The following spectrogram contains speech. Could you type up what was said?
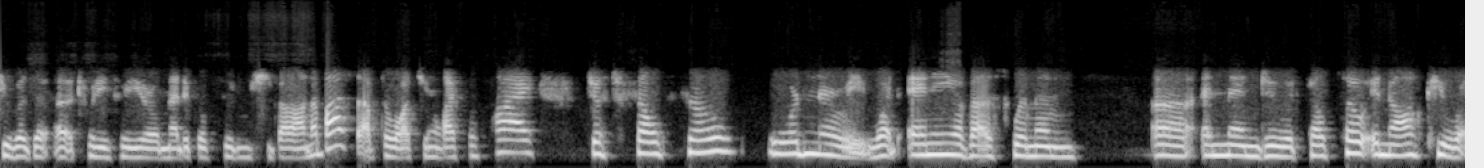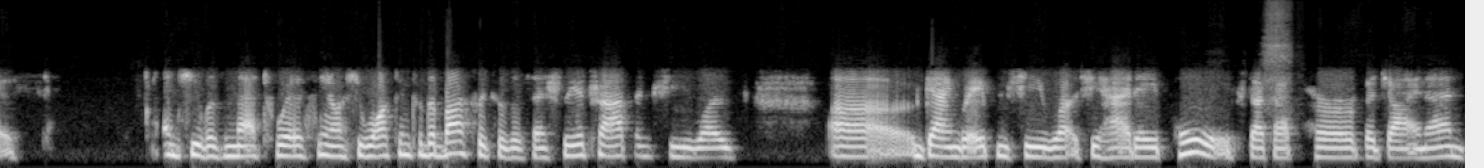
She was a 23 year old medical student. She got on a bus after watching Life of Pi. Just felt so ordinary. What any of us women uh, and men do. It felt so innocuous. And she was met with, you know, she walked into the bus, which was essentially a trap, and she was uh, gang raped, and she was she had a pole stuck up her vagina, and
